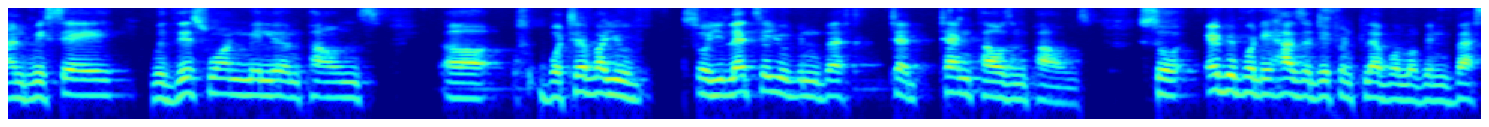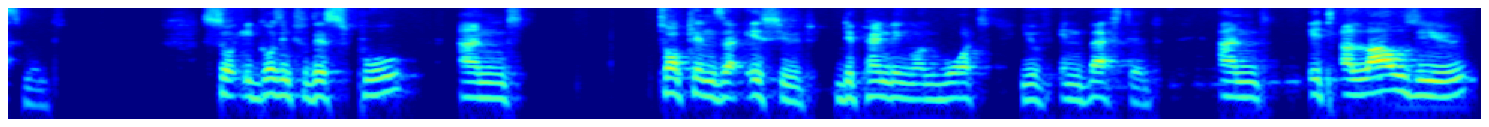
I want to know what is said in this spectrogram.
and we say with this 1 million pounds, uh, whatever you've, so you, let's say you've invested 10,000 pounds. So everybody has a different level of investment. So it goes into this pool and tokens are issued depending on what you've invested. And it allows you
